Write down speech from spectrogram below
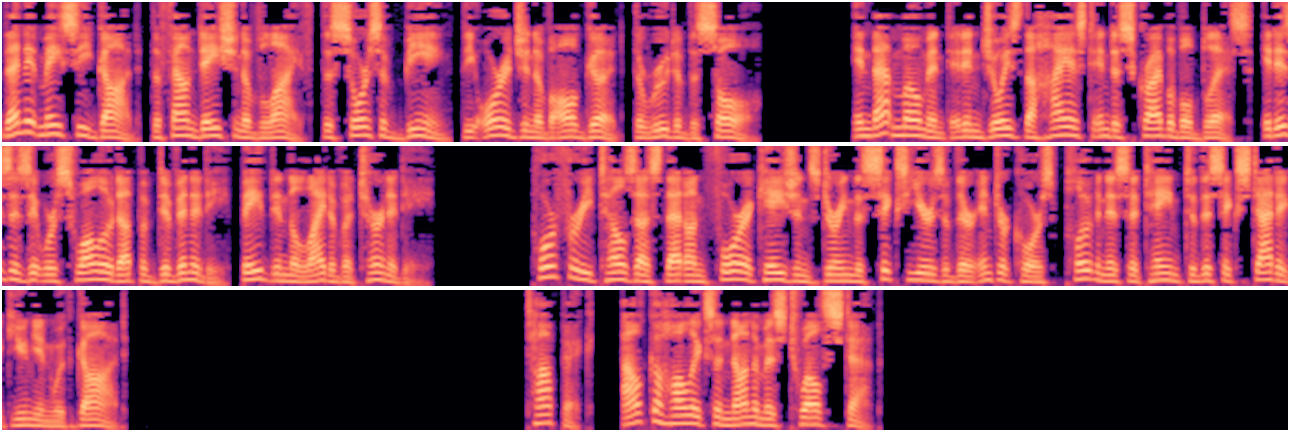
Then it may see God, the foundation of life, the source of being, the origin of all good, the root of the soul. In that moment it enjoys the highest indescribable bliss, it is as it were swallowed up of divinity, bathed in the light of eternity. Porphyry tells us that on four occasions during the six years of their intercourse Plotinus attained to this ecstatic union with God. Alcoholics Anonymous 12th step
